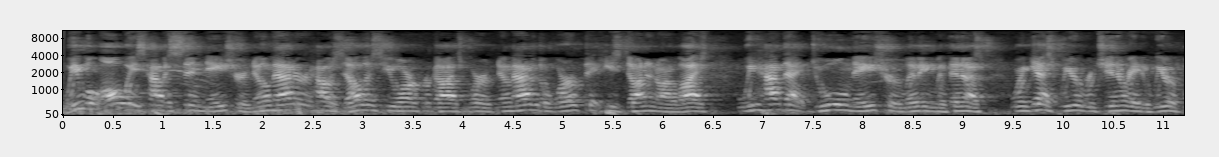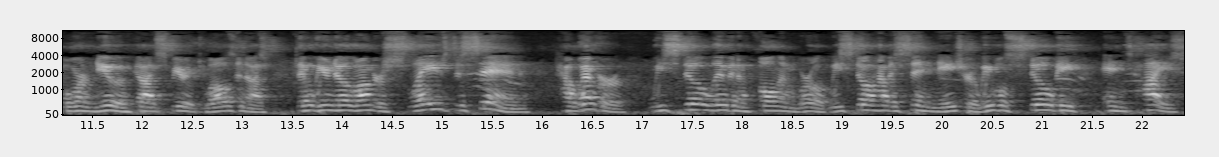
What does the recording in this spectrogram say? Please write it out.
We will always have a sin nature, no matter how zealous you are for God's word, no matter the work that He's done in our lives. We have that dual nature living within us, where yes, we are regenerated, we are born new if God's Spirit dwells in us that we are no longer slaves to sin. However, we still live in a fallen world. We still have a sin nature. We will still be enticed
